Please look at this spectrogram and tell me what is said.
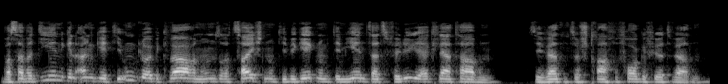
Was aber diejenigen angeht, die ungläubig waren und unsere Zeichen und die Begegnung mit dem Jenseits für Lüge erklärt haben, sie werden zur Strafe vorgeführt werden.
